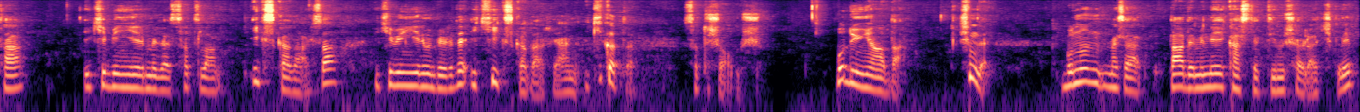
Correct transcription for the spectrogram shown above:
ta 2020'de satılan X kadarsa 2021'de 2X kadar yani iki katı satış olmuş. Bu dünyada. Şimdi bunun mesela daha demin neyi kastettiğimi şöyle açıklayayım.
